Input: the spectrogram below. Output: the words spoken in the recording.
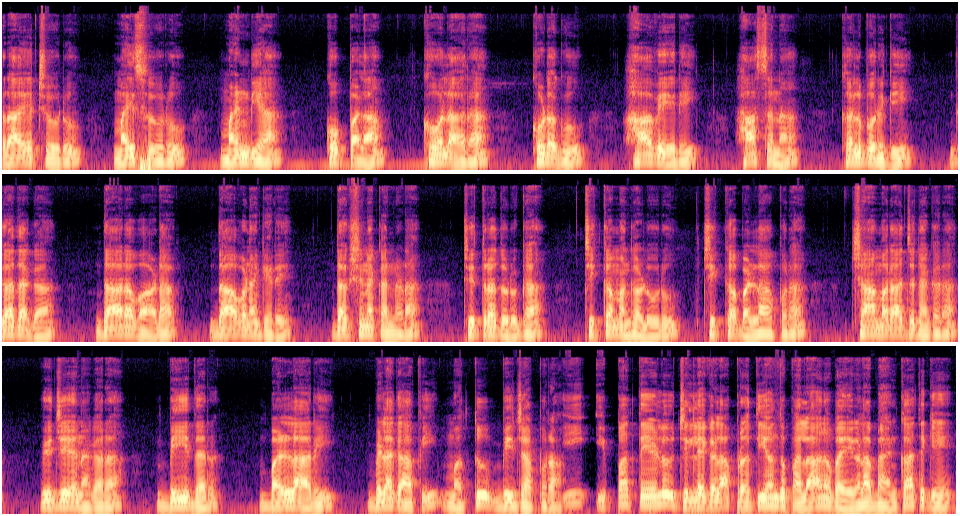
ರಾಯಚೂರು ಮೈಸೂರು, ಮಂಡ್ಯ, ಕೊಪ್ಪಳ, ಕೋಲಾರ, ಕೊಡಗು, ಹಾವೇರಿ, ಹಾಸನ, ಕಲಬುರಗಿ, ಗದಗ, ಧಾರವಾಡ, ದಾವಣಗೆರೆ, ದಕ್ಷಿಣ ಕನ್ನಡ, ಚಿತ್ರದುರ್ಗ, ಚಿಕ್ಕಮಗಳೂರು, ಚಿಕ್ಕಬಳ್ಳಾಪುರ, ಚಾಮರಾಜನಗರ, ವಿಜಯನಗರ, ಬೀದರ್, ಬಳ್ಳಾರಿ ಬೆಳಗಾವಿ ಮತ್ತು ಬಿಜಾಪುರ. ಈ ಇಪ್ಪತ್ತೇಳು ಜಿಲ್ಲೆಗಳ ಪ್ರತಿಯೊಂದು ಫಲಾನುಭವಿಗಳ ಬ್ಯಾಂಕ್ ಖಾತೆಗೆ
